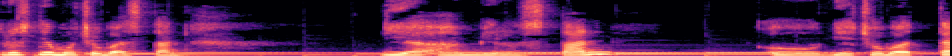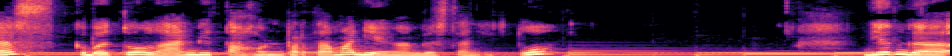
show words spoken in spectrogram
Terus dia mau coba stan. Dia ambil stan uh, dia coba tes. Kebetulan di tahun pertama dia ngambil stan itu dia nggak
